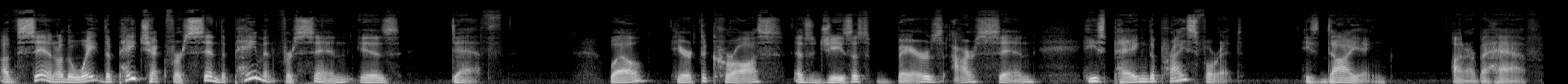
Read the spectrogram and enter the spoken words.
of sin, or the way, the paycheck for sin, the payment for sin is death. Well, here at the cross, as Jesus bears our sin, he's paying the price for it. He's dying on our behalf.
